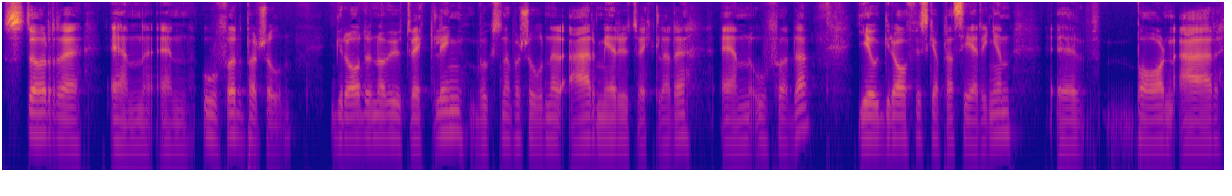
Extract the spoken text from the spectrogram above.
större än en ofödd person. Graden av utveckling, vuxna personer är mer utvecklade än ofödda. Geografiska placeringen, eh, barn är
